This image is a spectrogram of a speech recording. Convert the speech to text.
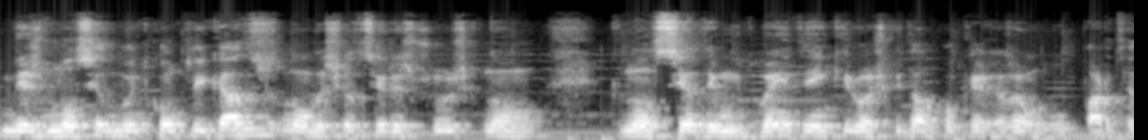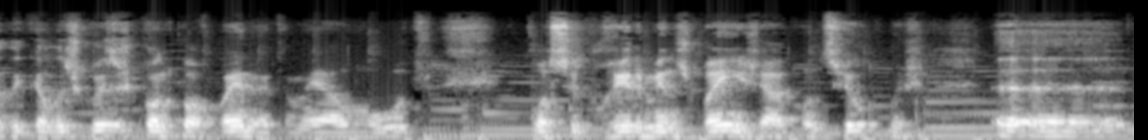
mesmo não sendo muito complicados, não deixam de ser as pessoas que não, que não se sentem muito bem, têm que ir ao hospital por qualquer razão. O parto é daquelas coisas que quando corre bem, é? também há um ou outro que possa correr menos bem, e já aconteceu, mas uh,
